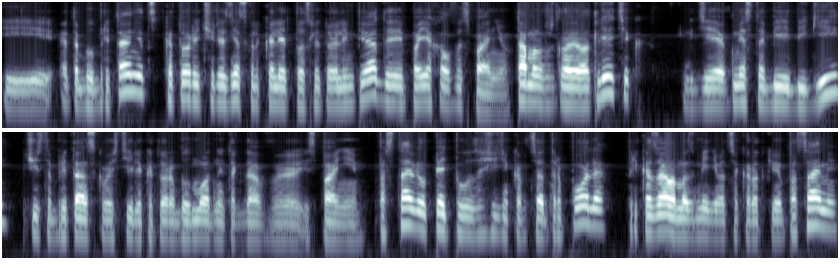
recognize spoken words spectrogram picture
и это был британец, который через несколько лет после той Олимпиады поехал в Испанию. Там он возглавил Атлетик, где вместо «бей-беги», чисто британского стиля, который был модный тогда в Испании, поставил пять полузащитников в центр поля, приказал им измениваться короткими пасами,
